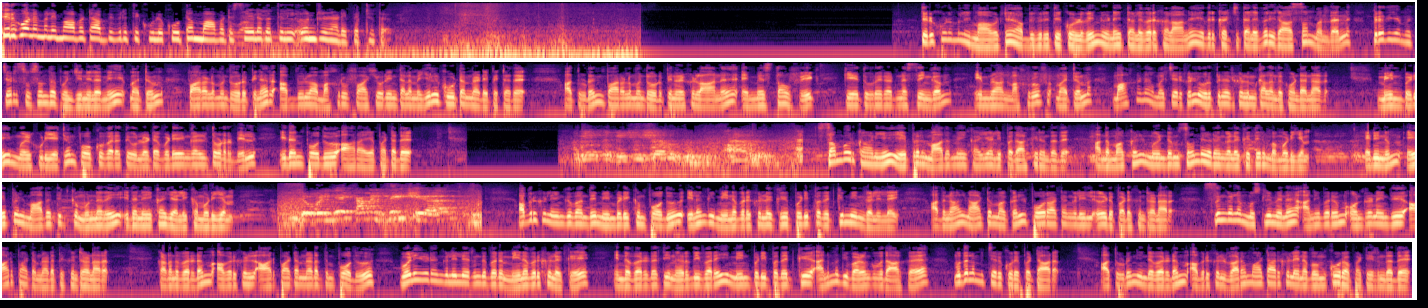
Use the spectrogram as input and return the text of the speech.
திருகோணமலை மாவட்ட அபிவிருத்தி குழு கூட்டம் மாவட்ட செயலகத்தில் இன்று நடைபெற்றது. திருகோணமலை மாவட்ட அபிவிருத்தி குழுவின் இணைத் தலைவர்களான எதிர்க்கட்சித் தலைவர் இரா சம்பந்தன் பிரதி அமைச்சர் சுசந்த புஞ்சிநிலமே மற்றும் பாராளுமன்ற உறுப்பினர் அப்துல்லா மஹ்ரூப் ஆகியோரின் தலைமையில் கூட்டம் நடைபெற்றது. அத்துடன் பாராளுமன்ற உறுப்பினர்களான M S Thowfeek K Thurairatnasingam Imran Mahroof மற்றும் மாகாண அமைச்சர்கள் உறுப்பினர்களும் கலந்து கொண்டனர். மீன்பிடி மீள்குடியேற்றம் போக்குவரத்து உள்ளிட்ட விடயங்கள் தொடர்பில் இதன்போது ஆராயப்பட்டது. சம்பூர் காணியை ஏப்ரல் மாதமே கையளிப்பதாக இருந்தது. அந்த மக்கள் மீண்டும் சொந்த இடங்களுக்கு திரும்ப முடியும். எனினும் ஏப்ரல் மாதத்திற்கு முன்னரே இதனை கையளிக்க முடியும். அவர்கள் இங்கு வந்து மீன்பிடிக்கும் போது இலங்கை மீனவர்களுக்கு பிடிப்பதற்கு மீன்கள் இல்லை. அதனால் நாட்டு மக்கள் போராட்டங்களில் ஈடுபடுகின்றனர். சிங்களம் முஸ்லிம் என அனைவரும் ஒன்றிணைந்து ஆர்ப்பாட்டம் நடத்துகின்றனர். கடந்த வருடம் அவர்கள் ஆர்ப்பாட்டம் நடத்தும் போது வெளியிடங்களில் இருந்து வரும் மீனவர்களுக்கு இந்த வருடத்தின் இறுதி வரை மீன்பிடிப்பதற்கு அனுமதி வழங்குவதாக முதலமைச்சர் குறிப்பிட்டார். அத்துடன் இந்த வருடம் அவர்கள் வரமாட்டார்கள் எனவும் கூறப்பட்டிருந்தது.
